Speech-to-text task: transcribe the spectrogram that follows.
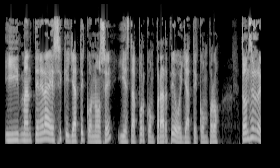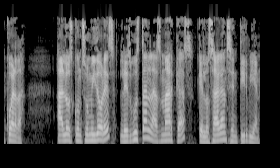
y mantener a ese que ya te conoce y está por comprarte o ya te compró. Entonces recuerda, a los consumidores les gustan las marcas que los hagan sentir bien.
